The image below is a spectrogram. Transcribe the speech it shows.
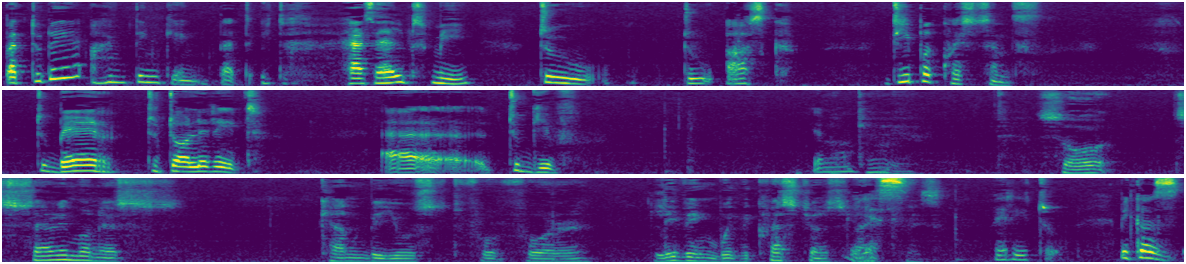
But today I'm thinking that it has helped me to to ask deeper questions, to bear, to tolerate, uh, to give. You know. Okay. So ceremonies can be used for, for living with the questions like Yes. this. Very true. Because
